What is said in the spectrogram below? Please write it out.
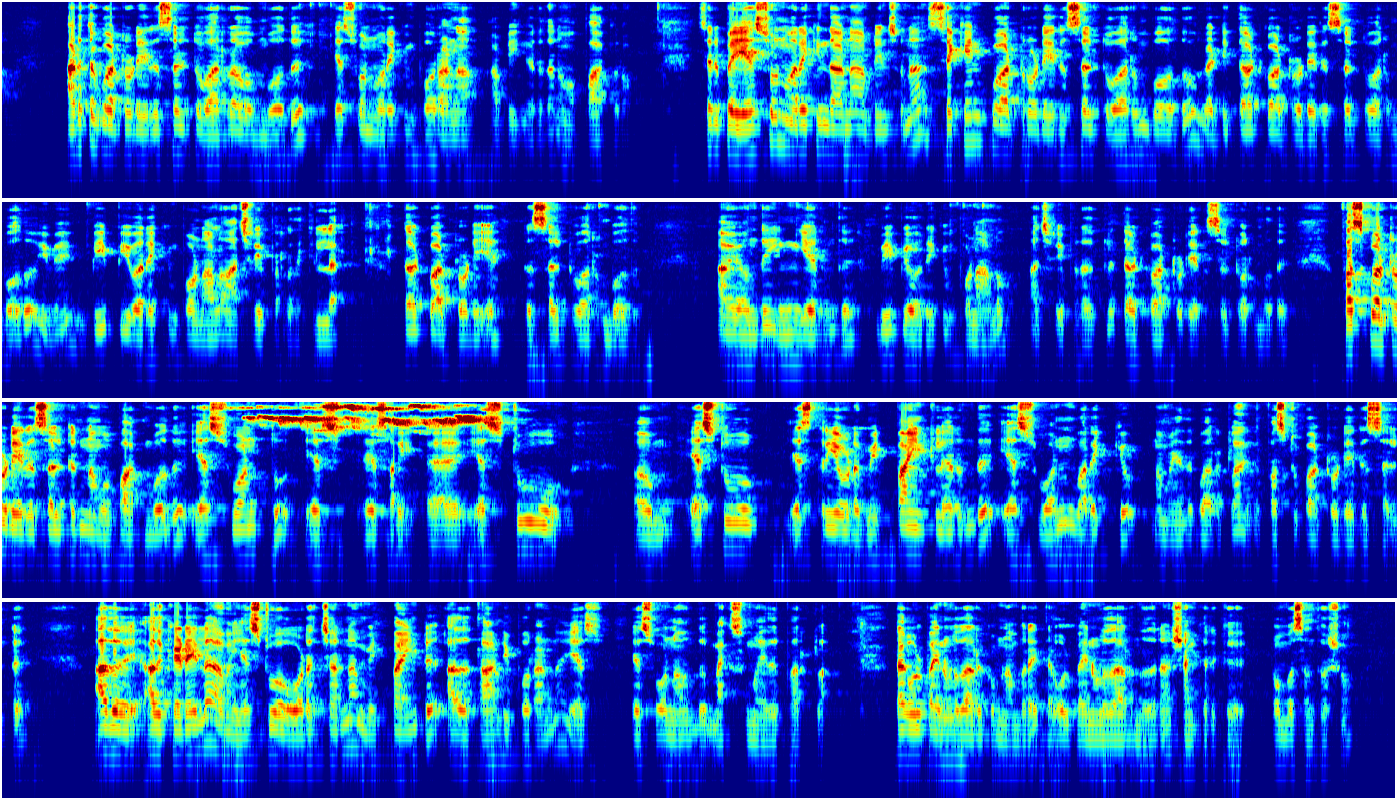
அடுத்த குவார்ட்டருடைய ரிசல்ட் வர்றவும்போது எஸ் ஒன் வரைக்கும் போகிறானா அப்படிங்கிறத நம்ம பார்க்குறோம். சரி இப்போ எஸ் ஒன் வரைக்கும் தானா அப்படின்னு சொன்னால் செகண்ட் குவார்ட்டருடைய ரிசல்ட் வரும்போதோ இல்லாட்டி தேர்ட் குவார்ட்டருடைய ரிசல்ட் வரும்போதோ இவன் பிபி வரைக்கும் போனாலும் ஆச்சரியப்படுறதுக்கு இல்லை. தேர்ட் குவார்ட்டருடைய ரிசல்ட் வரும்போது அவன் வந்து இங்கேருந்து பிபி வரைக்கும் போனாலும் ஆச்சரியப்படுறதுக்கு தேர்ட் குவார்ட்டருடைய ரிசல்ட் வரும்போது ஃபர்ஸ்ட் குவார்ட்டருடைய ரிசல்ட்னு நம்ம பார்க்கும்போது S one to S sorry S two S two S த்ரீயோட மிட் பாயிண்ட்லேருந்து எஸ் ஒன் வரைக்கும் நம்ம எதிர்பார்க்கலாம். இது ஃபர்ஸ்ட் குவார்ட்டருடைய ரிசல்ட்டு அது அதுக்கிடையில் அவன் எஸ் டூவை உடைச்சான்னா மிட் பாயிண்ட்டு அதை தாண்டி போகிறான்னா எஸ் எஸ் ஒன்னை வந்து மேக்ஸிமம் எதிர்பார்க்கலாம். தகவல் பயனுள்ளதாக இருக்கும் நம்பரை தகவல் பயனுள்ளதாக இருந்ததுன்னா சங்கருக்கு ரொம்ப சந்தோஷம்.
